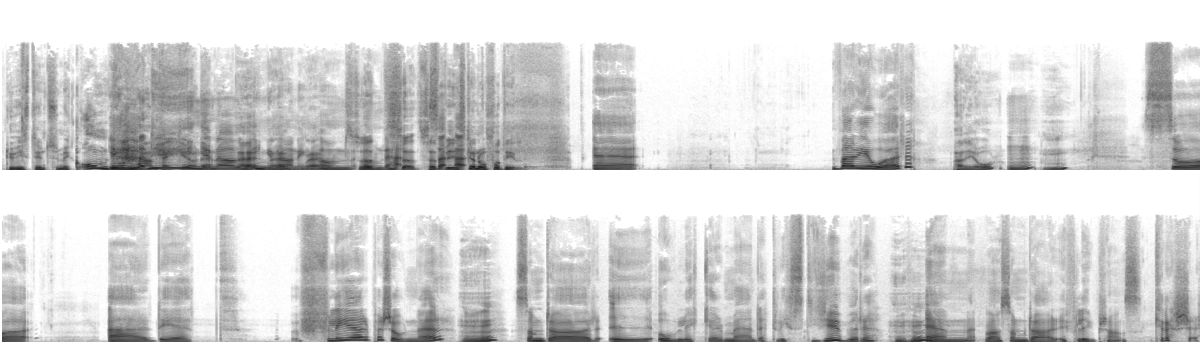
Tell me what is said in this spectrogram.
Du visste inte så mycket om det Jag innan. hade tänker jag ingen där. av- ingen aning om- så, om det här. Så, så, Så, vi äh, ska nog få till det. eh, varje år Varje år. mm, Mm. så är det fler personer Mm. som dör i olyckor med ett visst djur Mhm. än vad som dör i flygplanskrascher.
